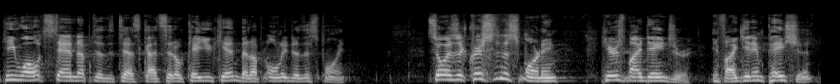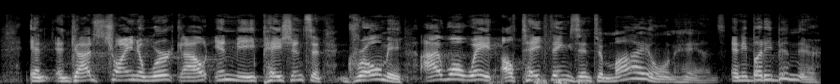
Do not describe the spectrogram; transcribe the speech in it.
He won't stand up to the test. God said, okay, you can, but up only to this point. So as a Christian this morning, here's my danger. If I get impatient and, and God's trying to work out in me patience and grow me, I won't wait. I'll take things into my own hands. Anybody been there?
